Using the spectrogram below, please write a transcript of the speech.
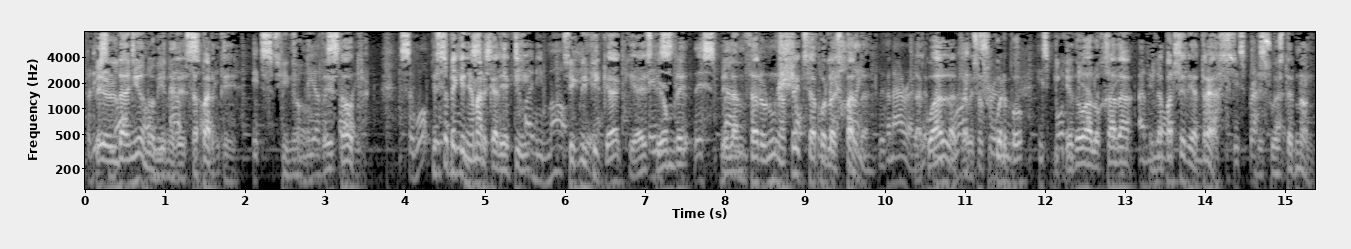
pero el daño no viene de esta parte, sino de esta otra. Esta pequeña marca de aquí significa que a este hombre le lanzaron una flecha por la espalda, la cual atravesó su cuerpo y quedó alojada en la parte de atrás de su esternón.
